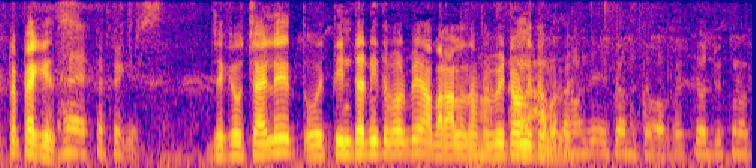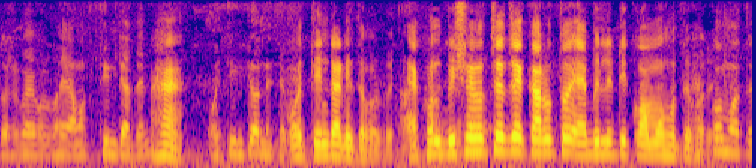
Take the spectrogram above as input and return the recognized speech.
একটা প্যাকেজ হ্যাঁ একটা প্যাকেজ যে কেউ চাইলে ওই তিনটা নিতে পারবে আবার আলাদাভাবে এটাও নিতে পারবে। এটাও নিতে পারবে। কেউ যদি কোনো দর্শক ভাই বল ভাই আমাকে তিনটা দেন হ্যাঁ। ওই তিনটাও নিতে পারবে। ওই তিনটা নিতে পারবে। এখন বিষয় হচ্ছে যে কারও তো অ্যাবিলিটি কমও হতে পারে। কম হতে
